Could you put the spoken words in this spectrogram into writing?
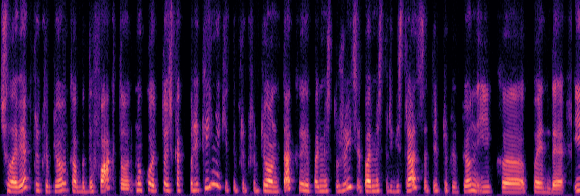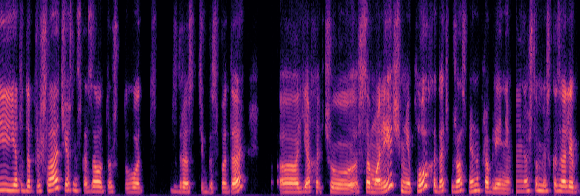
человек прикреплен как бы де-факто, ну, то есть как в поликлинике ты прикреплен, так и по месту жить, по месту регистрации ты прикреплен и к ПНД. И я туда пришла, честно сказала то, что вот, здравствуйте, господа, я хочу сама лечь, мне плохо, дайте, пожалуйста, мне направление. На что мне сказали,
